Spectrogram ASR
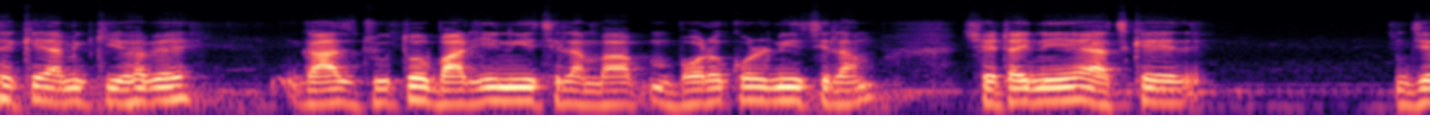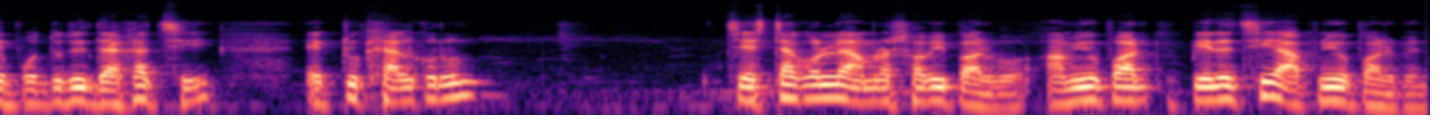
থেকে আমি কীভাবে গাছ দ্রুত বাড়িয়ে নিয়েছিলাম বা বড় করে নিয়েছিলাম সেটাই নিয়ে আজকে যে পদ্ধতি দেখাচ্ছি, একটু খেয়াল করুন। চেষ্টা করলে আমরা সবই পারব। আমিও পার, পেরেছি, আপনিও পারবেন।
